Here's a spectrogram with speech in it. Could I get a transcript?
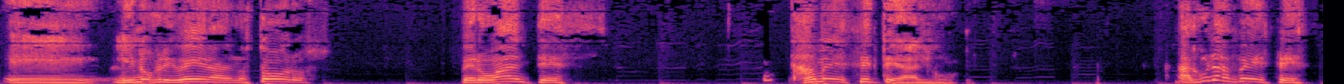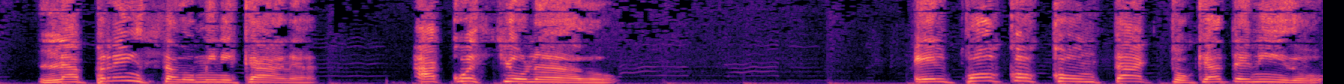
eh, Lino Rivera de los Toros. Pero antes, déjame decirte algo. Algunas veces la prensa dominicana ha cuestionado el poco contacto que ha tenido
